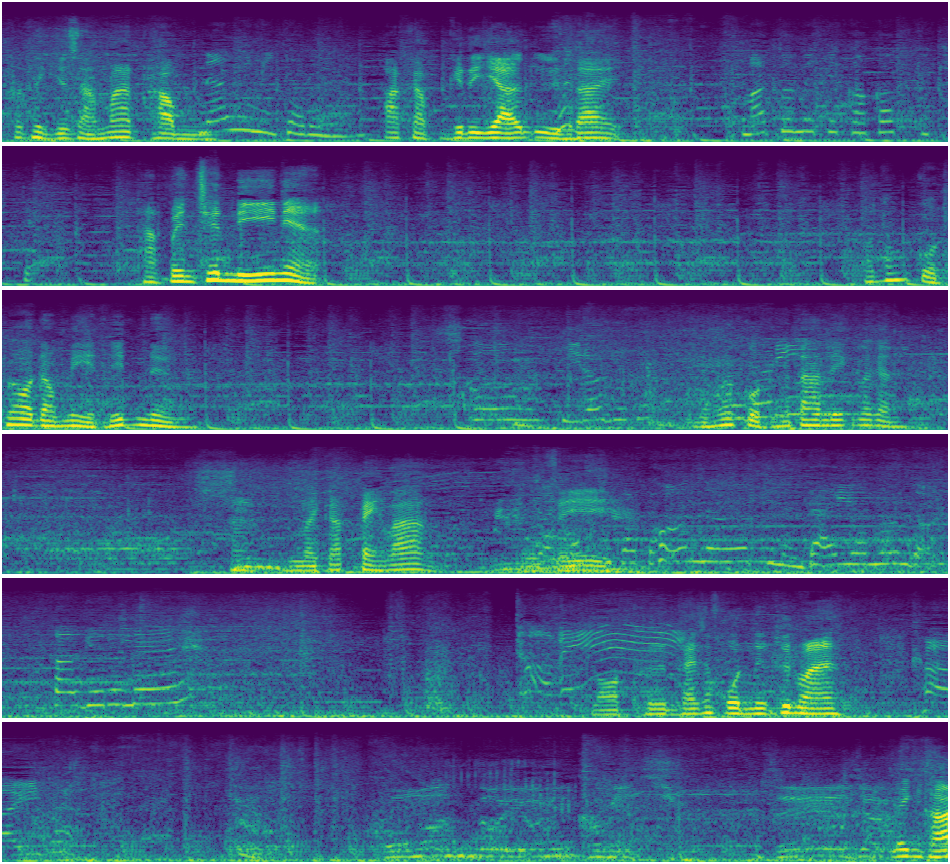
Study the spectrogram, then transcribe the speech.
เราถึงจะสามารถทำ อากับกิริยาอื่นได้ หากเป็นเช่นนี้เนี่ย เราต้องกดเพื่อดาเมจนิดนึงเดี๋ยวค่อยกดเมตาเล็กแล้วกันลายกัดแปลงร่าง โอเครอคืนใครสักคนนึงขึ้นมา เล่นใคร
